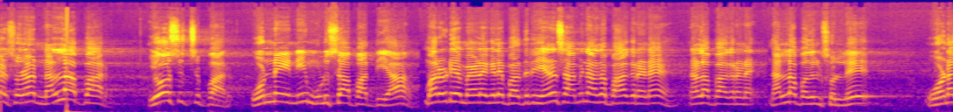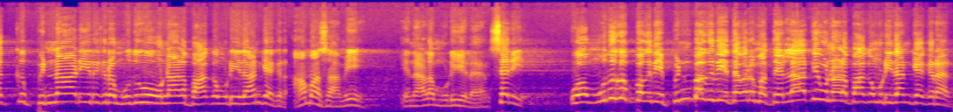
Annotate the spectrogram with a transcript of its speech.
ஔவையார் சொல்றார் நல்லா பார். யோசிச்சு பார். உன்னை நீ முழுசா பாத்தியா? மறுபடியும் மேலங்களே பார்த்துட்டு ஏன் சாமி நான் தான் பார்க்குறேனே நல்லா பார்க்குறேனே நல்லா பதில் சொல்லு. உனக்கு பின்னாடி இருக்கிற முதுவை உன்னால் பார்க்க முடியுதான்னு கேட்குறேன் ஆமாம் சாமி. என்னால் முடியல. சரி. ஓ முதுகு பகுதியை பின்பகுதியை தவிர மற்ற எல்லாத்தையும் உன்னால் பார்க்க முடியுதான்னு கேட்குறார்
